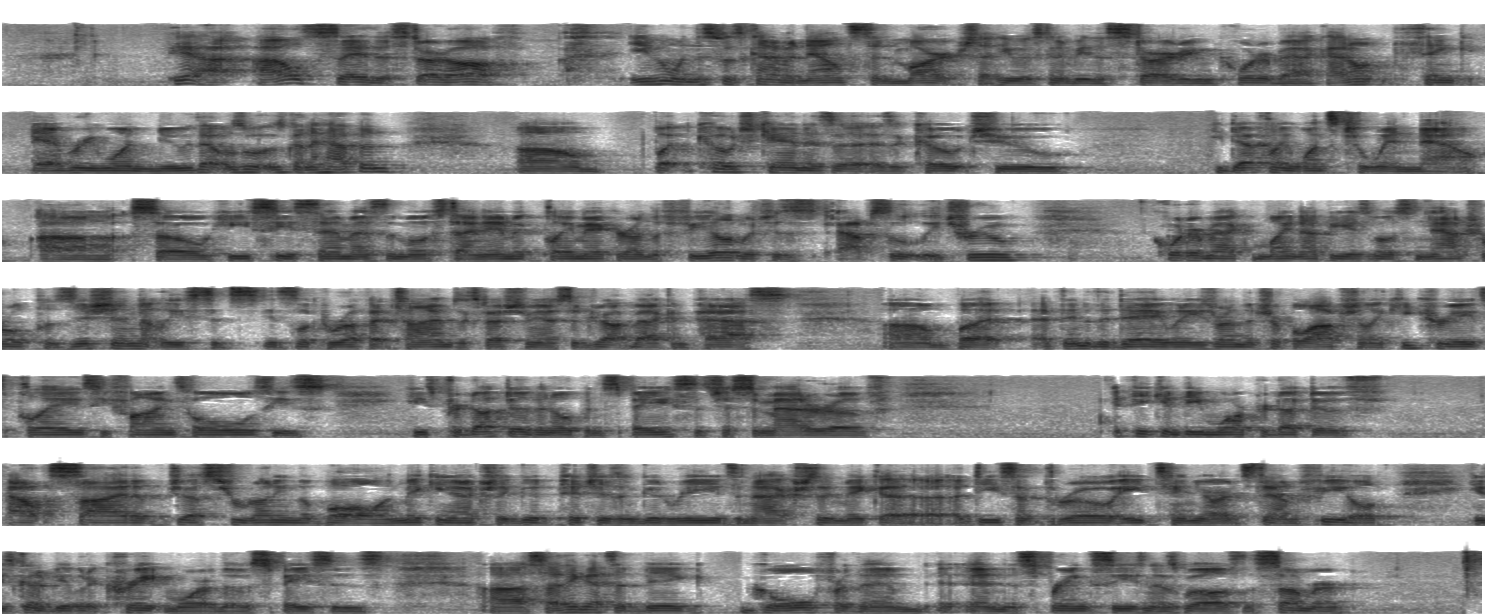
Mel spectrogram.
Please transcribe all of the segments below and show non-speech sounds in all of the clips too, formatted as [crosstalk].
Yeah, I'll say to start off, even when this was kind of announced in March that he was going to be the starting quarterback, I don't think everyone knew that was what was going to happen. Um, but Coach Ken is a, is a coach who he definitely wants to win now. Uh, so he sees him as the most dynamic playmaker on the field, which is absolutely true. Quarterback might not be his most natural position. At least it's it's looked rough at times, especially when he has to drop back and pass. Um, but at the end of the day, when he's running the triple option, like he creates plays, he finds holes, he's he's productive in open space. It's just a matter of if he can be more productive outside of just running the ball and making actually good pitches and good reads and actually make a, a decent throw eight, ten yards downfield, he's going to be able to create more of those spaces. Uh, so I think that's a big goal for them in the spring season as well as the summer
